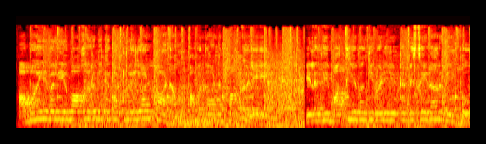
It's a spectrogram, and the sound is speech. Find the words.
அபாய வலியமாக அறிவிக்கப்பட்டுள்ள யாழ்ப்பாணம் அவதான மக்களே இலங்கை மத்திய வங்கி வெளியிட்ட விசேட அறிவிப்பு.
